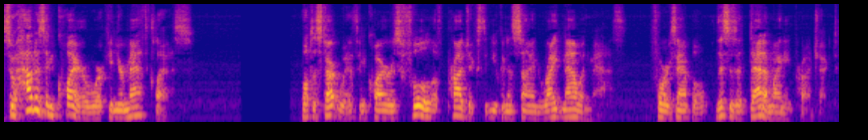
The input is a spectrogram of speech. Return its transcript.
So how does Inquire work in your math class? Well, to start with, Inquire is full of projects that you can assign right now in math. For example, this is a data mining project.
